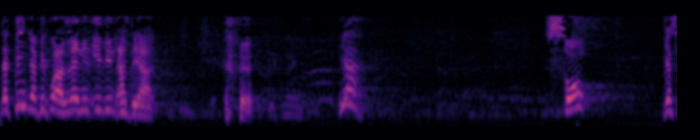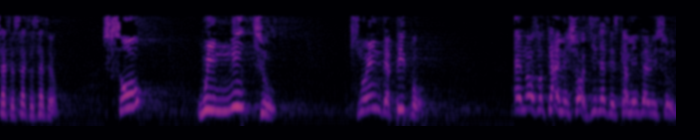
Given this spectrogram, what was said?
the things that people are learning even as they are. yeah. So, just settle, settle, settle. So, we need to train the people. And also, time is short. Jesus is coming very soon.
